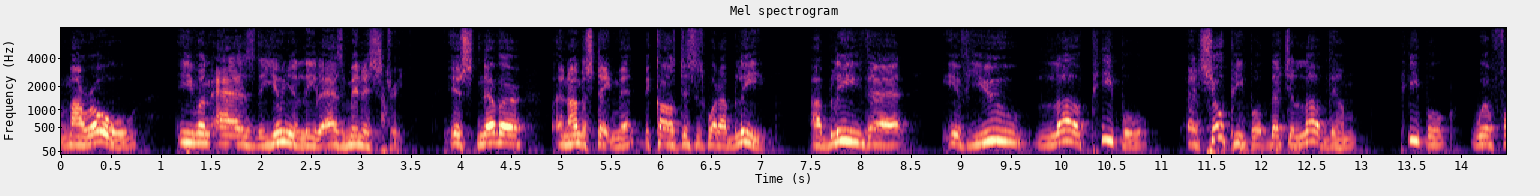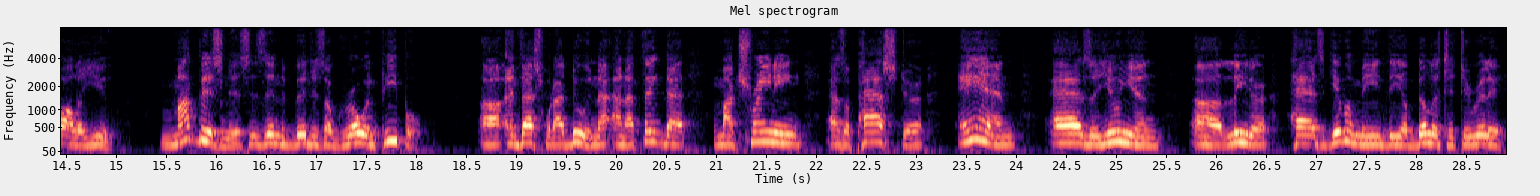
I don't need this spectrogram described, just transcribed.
my role, even as the union leader, as ministry. It's never an understatement because this is what I believe. I believe that if you love people and show people that you love them, people will follow you. My business is in the business of growing people. Uh, and that's what I do. And, and I think that my training as a pastor and as a union uh, leader has given me the ability to really,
